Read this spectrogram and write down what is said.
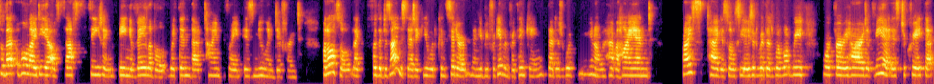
So that whole idea of soft seating being available within that time frame is new and different. But also, like for the design aesthetic, you would consider, and you'd be forgiven for thinking that it would, you know, have a high-end price tag associated with it. But what we work very hard at VIA is to create that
